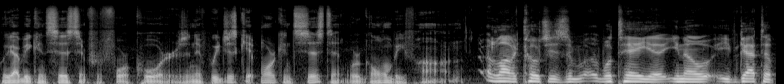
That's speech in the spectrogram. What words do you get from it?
We got to be consistent for four quarters. And if we just get more consistent, we're going to be fine. A lot of coaches will tell you, you know, you've got to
